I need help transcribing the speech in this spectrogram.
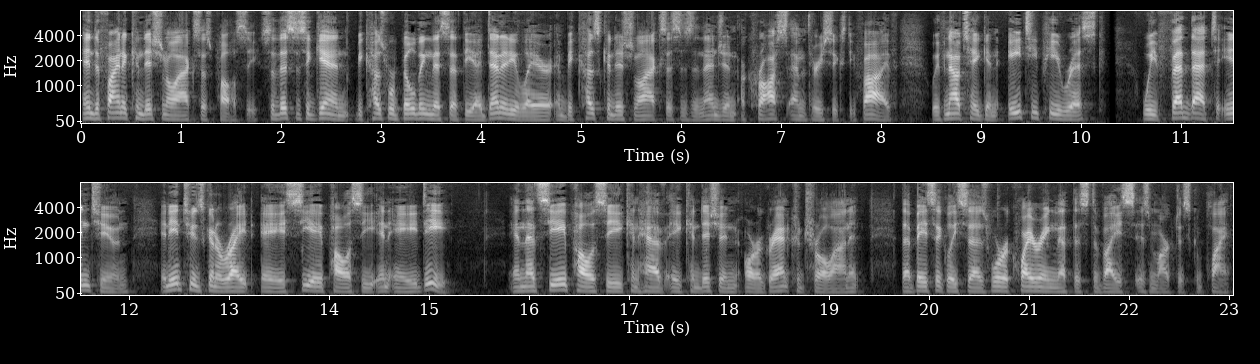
and define a conditional access policy. So this is again, because we're building this at the identity layer and because conditional access is an engine across M365, we've now taken ATP risk, we've fed that to Intune, and Intune's going to write a CA policy in AAD. And that CA policy can have a condition or a grant control on it that basically says we're requiring that this device is marked as compliant.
